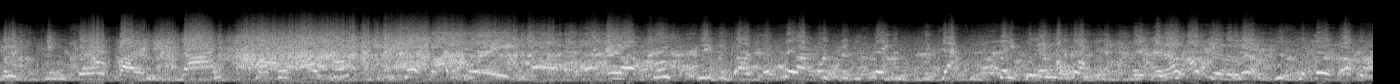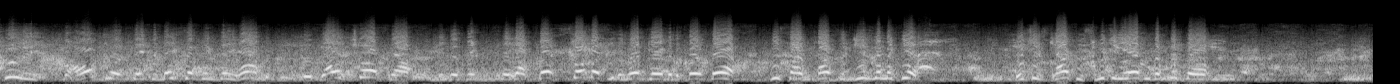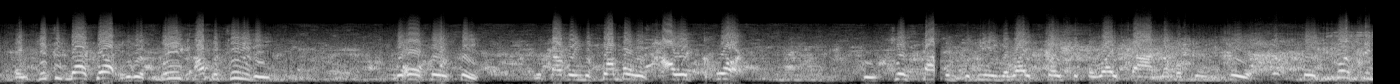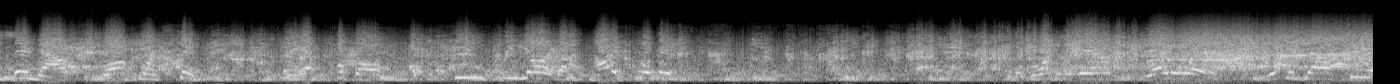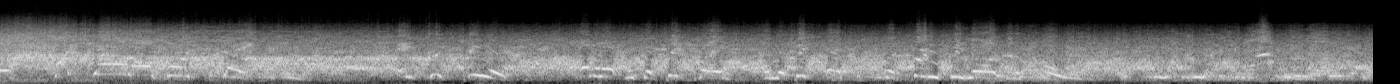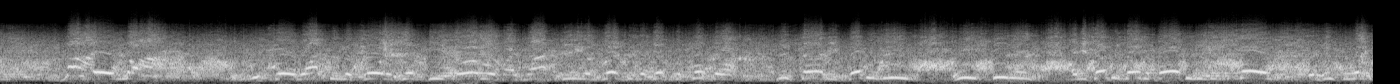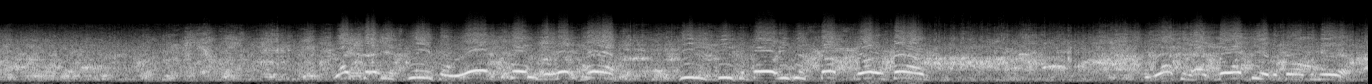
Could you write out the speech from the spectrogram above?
But team fails by by the. And our first our, let's say our first Jackson State I'm and, them this is the first opportunity for to make something got a chance now because they, they so much in the game in the first half. This time Council gives them a gift. This is Council switching hands with the football. And this is knocked out. It was a big opportunity for Alcorn State. Recovering the fumble was Howard Clark who just happened to be in the right place at the right time, number 44. So it's first and 10 now, Alcorn State. And they have the football at the 33-yard line, of formation. They're going to the air right away. Looking downfield. Big catch for 33 yards in the school. My oh my! We saw Watson the corner get deep earlier by not being aggressive against the football. This time he doesn't read, read Peters, and he doesn't know the ball because it's thrown in his direction. Right side of your screen a long throw to the left half. Peters sees the ball, he just stops, throws down. Watson has no idea the ball's in the air.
